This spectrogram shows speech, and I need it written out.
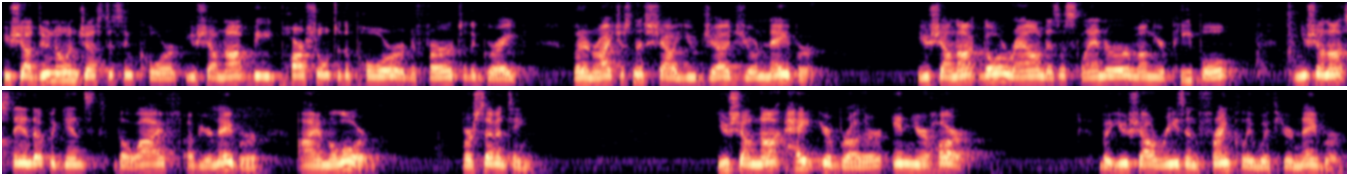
You shall do no injustice in court, you shall not be partial to the poor or defer to the great, but in righteousness shall you judge your neighbor. You shall not go around as a slanderer among your people, and you shall not stand up against the life of your neighbor. I am the Lord. Verse 17 You shall not hate your brother in your heart, but you shall reason frankly with your neighbor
